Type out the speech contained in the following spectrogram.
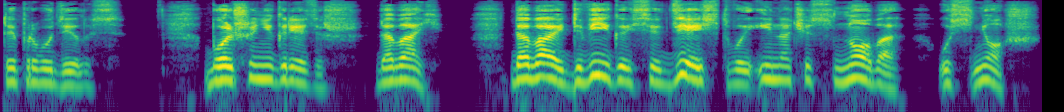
Ты пробудилась. Больше не грезишь. Давай, давай, двигайся, действуй, иначе снова уснешь.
